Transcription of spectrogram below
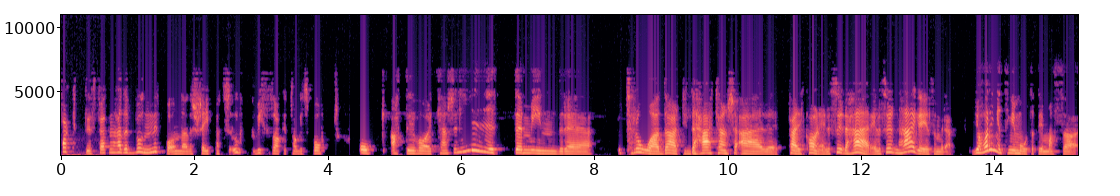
faktiskt. För att den hade vunnit på om den hade shapats upp, vissa saker tagits bort och att det varit kanske lite mindre trådar till det här kanske är färgkarlen eller så är det här eller så är det den här grejen som är rätt. Jag har ingenting emot att det är massa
